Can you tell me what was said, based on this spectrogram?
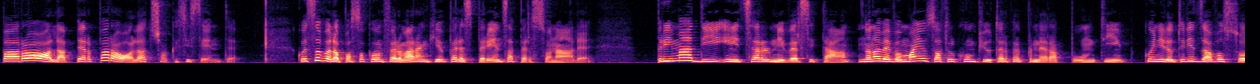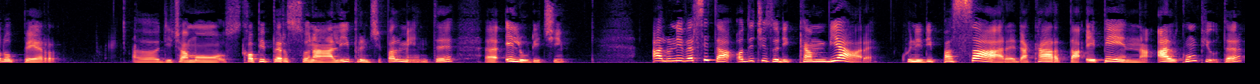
parola per parola ciò che si sente. Questo ve lo posso confermare anch'io per esperienza personale. Prima di iniziare l'università non avevo mai usato il computer per prendere appunti, quindi lo utilizzavo solo per, eh, diciamo, scopi personali principalmente eh, e ludici. All'università ho deciso di cambiare, quindi di passare da carta e penna al computer,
